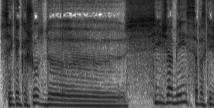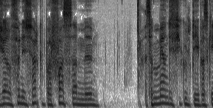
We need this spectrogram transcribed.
c'est quelque chose de si jamais c'est parce que j'ai un fournisseur que parfois ça me ça me met en difficulté parce que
